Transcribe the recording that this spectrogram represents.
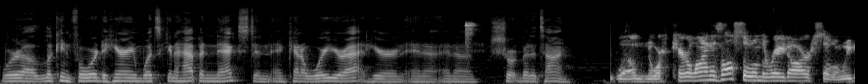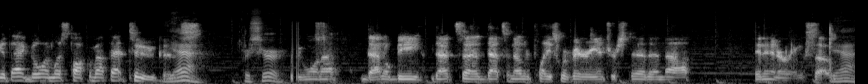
we're uh, looking forward to hearing what's going to happen next and, and kind of where you're at here in, in, a, in a short bit of time. Well, North Carolina is also on the radar, so when we get that going, let's talk about that too. 'cause Yeah, for sure. we want to. That'll be that's uh, that's another place we're very interested in uh, in entering. So Yeah.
